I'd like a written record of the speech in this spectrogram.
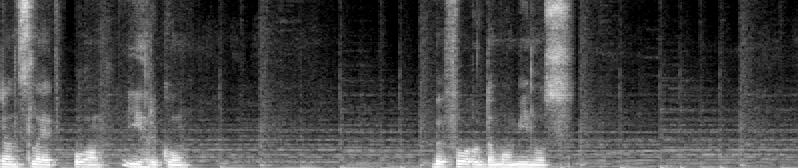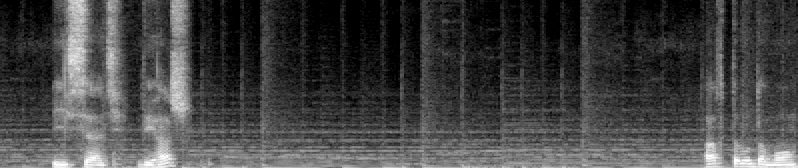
translate по Y. Before дамо мінус 50 бігаш. Автору дамо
